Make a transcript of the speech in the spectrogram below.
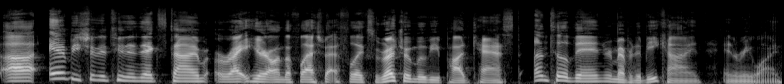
Uh, and be sure to tune in next time right here on the Flashback Flicks Retro Movie Podcast. Until then, remember to be kind and rewind.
